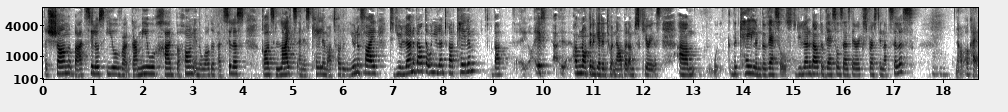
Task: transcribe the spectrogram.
The V'sham ba'atzilus iu garmiu chad bahon, in the world of Atzilus, God's lights and his kalim are totally unified. Did you learn about that when you learned about kalim? About if I'm not going to get into it now, but I'm just curious. Um, the kalim, the vessels. Did you learn about the vessels as they're expressed in Atzilus? Mm-hmm. No. Okay.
